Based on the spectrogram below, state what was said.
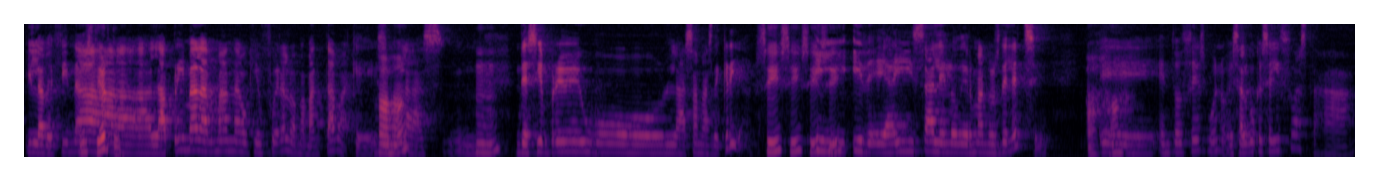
y la vecina, la prima, la hermana o quien fuera lo amamantaba, que son Ajá. las... Uh -huh. De siempre hubo las amas de cría. Sí, sí, sí. Y, sí. y de ahí sale lo de hermanos de leche. Eh, entonces, bueno, es algo que se hizo hasta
